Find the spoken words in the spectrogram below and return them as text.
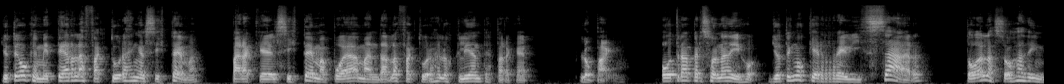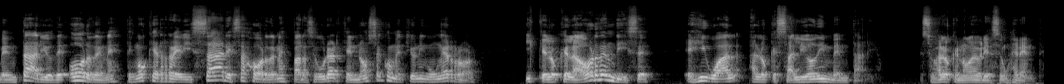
yo tengo que meter las facturas en el sistema para que el sistema pueda mandar las facturas a los clientes para que lo paguen. Otra persona dijo, yo tengo que revisar todas las hojas de inventario, de órdenes, tengo que revisar esas órdenes para asegurar que no se cometió ningún error y que lo que la orden dice es igual a lo que salió de inventario. Eso es a lo que no debería ser un gerente.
